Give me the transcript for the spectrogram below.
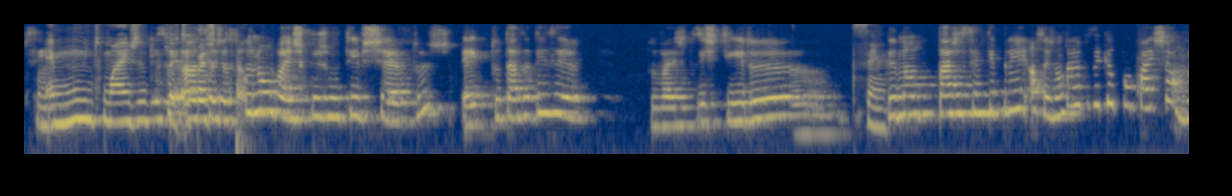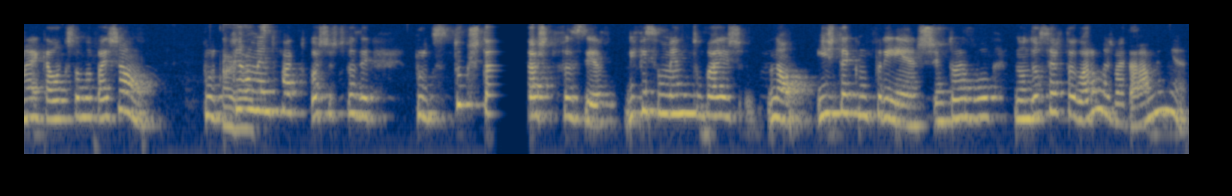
Sim. é muito mais do que. Ou seja, se tu não vens com os motivos certos, é que tu estás a dizer tu vais desistir Sim. que não estás a sentir ou seja, não estás a fazer aquilo com paixão, não é? Aquela questão da paixão. Porque Exato. realmente, de facto, gostas de fazer. Porque se tu gostares de fazer, dificilmente tu vais, não, isto é que me preenche, então eu vou, não deu certo agora, mas vai dar amanhã,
